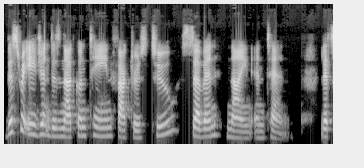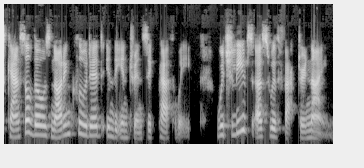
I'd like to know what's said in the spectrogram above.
This reagent does not contain factors 2, 7, 9, and 10. Let's cancel those not included in the intrinsic pathway, which leaves us with factor 9.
